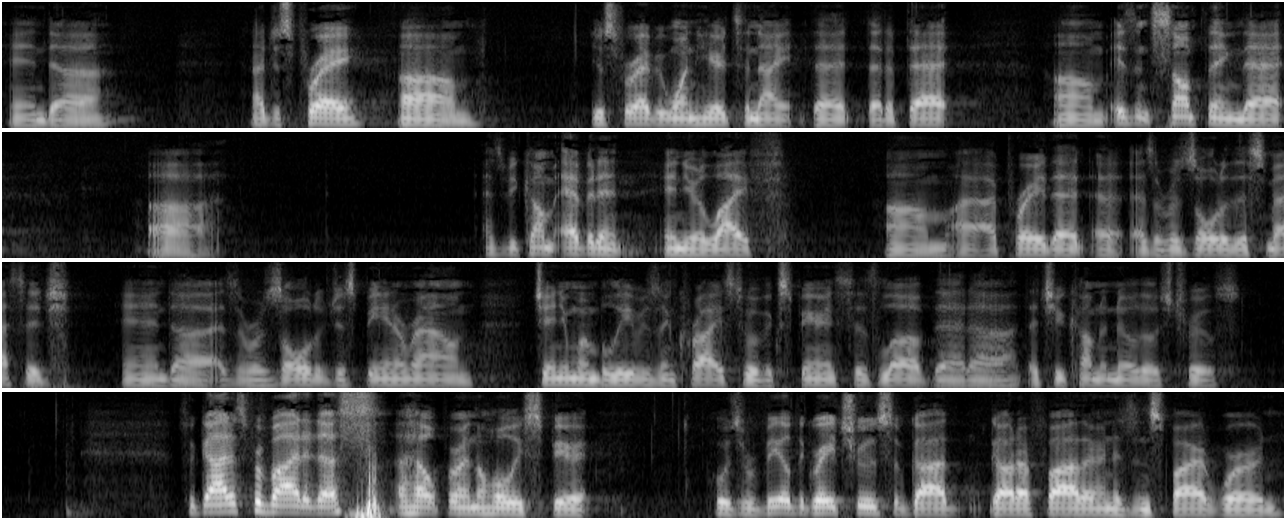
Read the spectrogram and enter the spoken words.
And uh, I just pray, um, just for everyone here tonight, that, that if that um, not something that uh, has become evident in your life, um, I, I, pray that uh, as a result of this message and uh, as a result of just being around genuine believers in Christ who have experienced His love, that, uh, that you come to know those truths. So God has provided us a helper in the Holy Spirit who has revealed the great truths of God, God our Father and His inspired word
